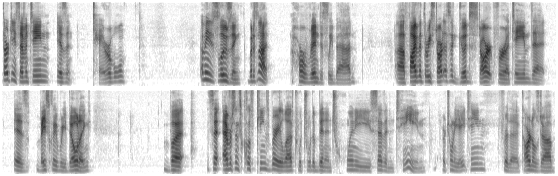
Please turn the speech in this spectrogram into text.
13 17 isn't terrible. I mean, it's losing, but it's not horrendously bad. Uh, five and three start. That's a good start for a team that is basically rebuilding. But ever since Cliff Kingsbury left, which would have been in 2017 or 2018 for the Cardinals job,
